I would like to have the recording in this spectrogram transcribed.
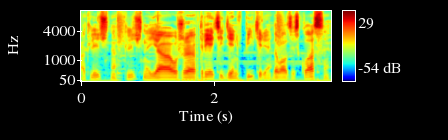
Отлично, отлично. Я уже третий день в Питере, давал здесь классы,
